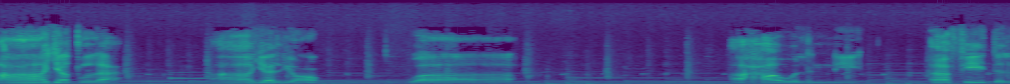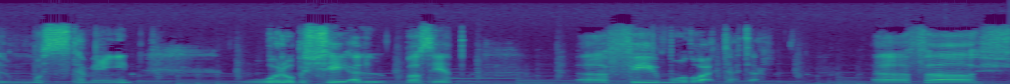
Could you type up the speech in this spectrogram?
آه يطلع آه اليوم. و أحاول إني أفيد المستمعين ولو بالشيء البسيط آه، في موضوع التعتع آه، فشكرا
